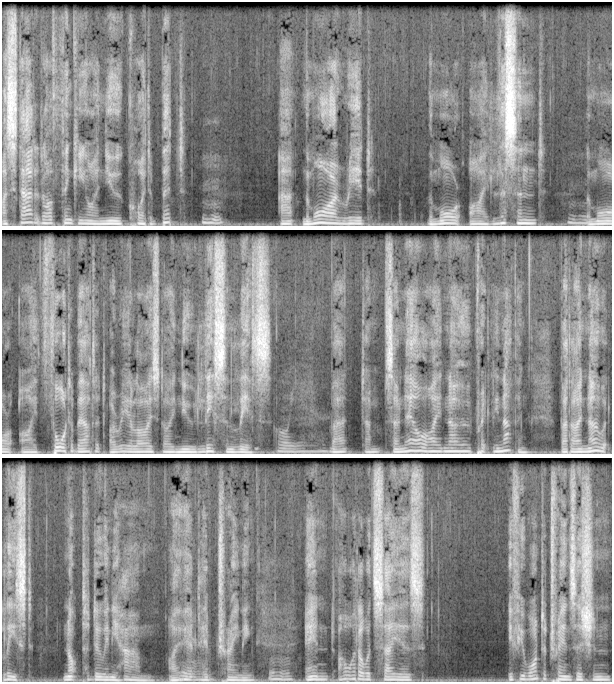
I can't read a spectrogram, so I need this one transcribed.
I started off thinking I knew quite a bit. Mm-hmm. Uh, the more I read, the more I listened, Mhm. the more I thought about it, I realised I knew less and less. Oh, yeah. But um, so now I know practically nothing. But I know at least not to do any harm. I have to have training. Mhm. And oh, what I would say is, if you want to transition,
